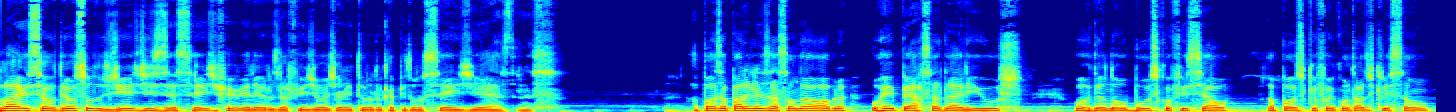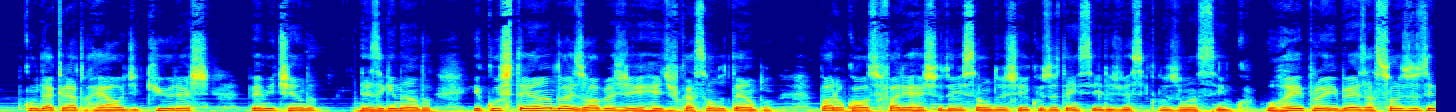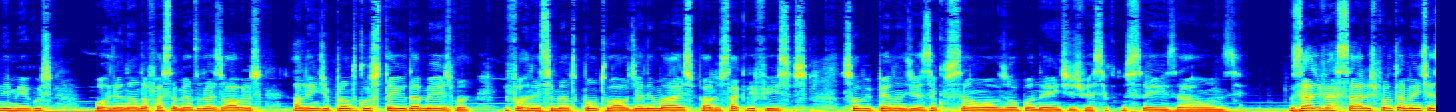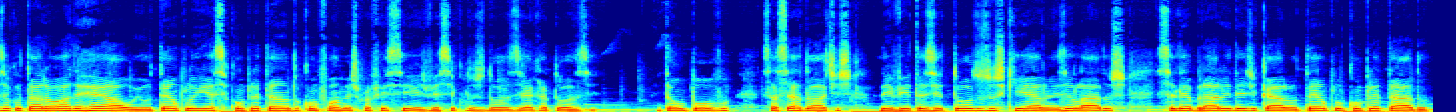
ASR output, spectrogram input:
Olá, esse é o Deus todo dia de 16 de fevereiro. Desafio de hoje é a leitura do capítulo 6 de Esdras. Após a paralisação da obra, o rei persa Darius ordenou busca oficial após o que foi encontrado inscrição com decreto real de Cures, permitindo, designando e custeando as obras de reedificação do templo, para o qual se faria a restituição dos ricos utensílios, versículos 1 a 5. O rei proíbe as ações dos inimigos, ordenando afastamento das obras, além de pronto custeio da mesma e fornecimento pontual de animais para os sacrifícios, sob pena de execução aos oponentes, versículos 6 a 11. Os adversários prontamente executaram a ordem real e o templo ia se completando conforme as profecias, versículos 12 a 14. Então o povo, sacerdotes, levitas e todos os que eram exilados celebraram e dedicaram o templo completado,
